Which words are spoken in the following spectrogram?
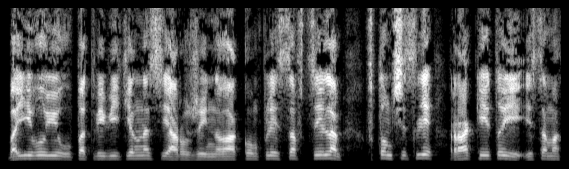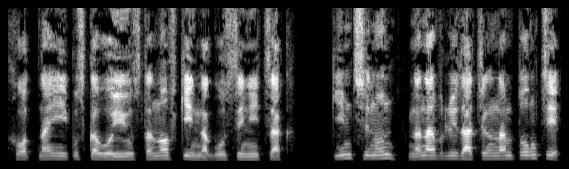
боевую употребительность оружейного комплекса в целом, в том числе ракеты и самоходной пусковой установки на гусеницах. Ким Чен Ун на наблюдательном пункте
